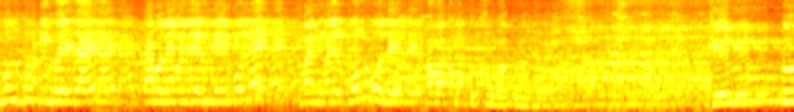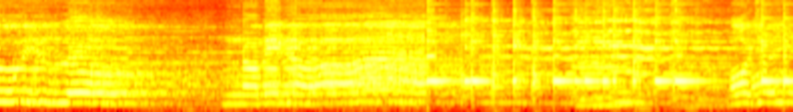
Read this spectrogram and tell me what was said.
ভুল ত্রুটি হয়ে যায়, তাহলে নিজের মেয়ে বলে বা নিজের বোন বলে আমার কিন্তু ক্ষমা করে দেবেন। কিন্তু নামে অজয়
